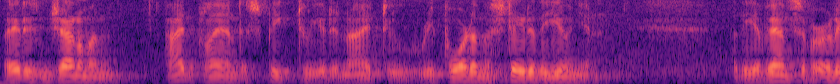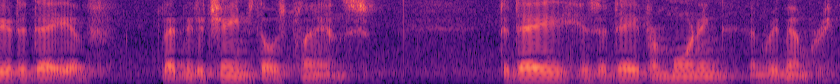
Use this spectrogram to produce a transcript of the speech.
Ladies and gentlemen, I'd planned to speak to you tonight to report on the State of the Union. But the events of earlier today have led me to change those plans. Today is a day for mourning and remembering.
